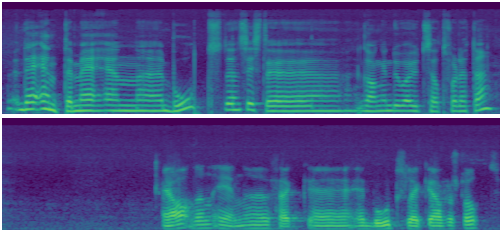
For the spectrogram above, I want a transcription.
Det endte med en eh, bot den siste gangen du var utsatt for dette? Ja, den ene fikk eh, en bot, slik jeg har forstått.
